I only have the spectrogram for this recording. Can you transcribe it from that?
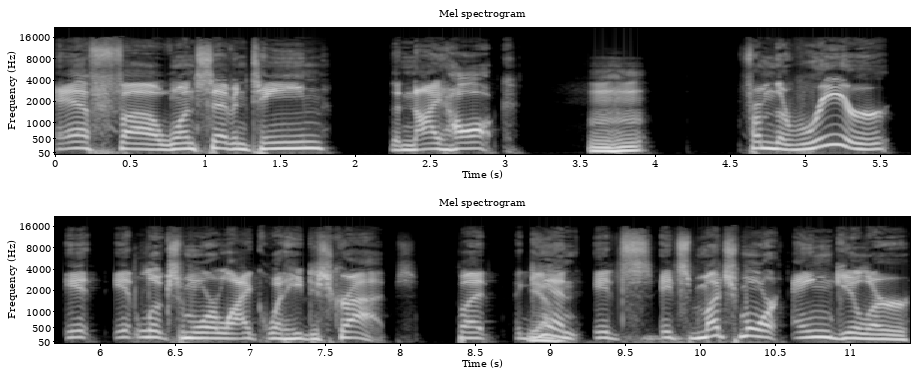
F uh, one seventeen, the Nighthawk hmm from the rear, it it looks more like what he describes. But again, it's it's much more angular.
